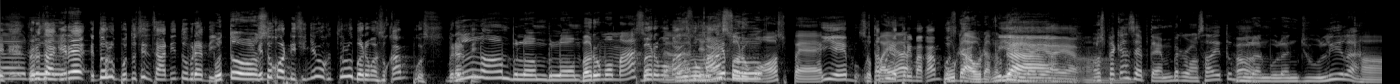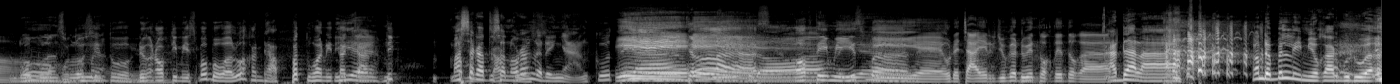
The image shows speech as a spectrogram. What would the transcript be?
iya. Terus Aduh. akhirnya itu lu putusin saat itu berarti. Putus. Itu kondisinya waktu itu lu baru masuk kampus berarti. Belum, belum, belum. Baru mau masuk. Baru mau kan? masuk. Jadi dia Masuk. baru mau ospek. Iya, bu- tapi udah terima kampus Udah, kan? udah. Iya, iya, iya, iya. Ah. Ospek kan September, kalau salah itu bulan-bulan Juli lah. Ah. Dua Oh, bulan putusin sebelumnya. tuh dengan optimisme bahwa lu akan dapet wanita Iya. cantik. Masa ratusan kampus. orang gak ada yang nyangkut? Iya. Ih, jelas. Dong. Optimisme. Iya, udah cair juga duit waktu itu kan. Ada lah. kan udah beli Mio Karbu 2.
